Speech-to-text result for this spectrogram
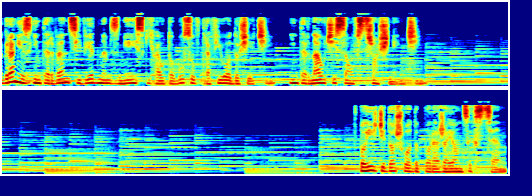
Nagranie z interwencji w jednym z miejskich autobusów trafiło do sieci, internauci są wstrząśnięci. W pojeździe doszło do porażających scen,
